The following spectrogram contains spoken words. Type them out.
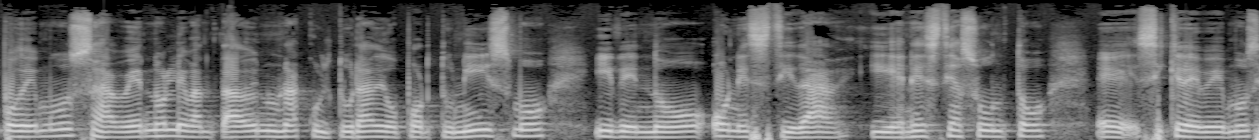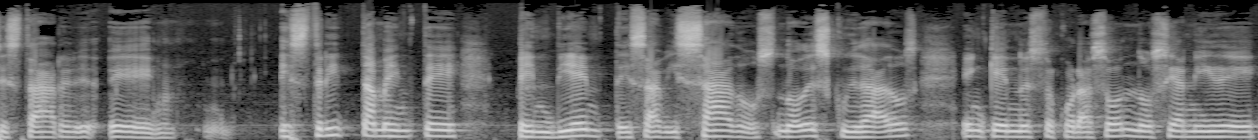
podemos habernos levantado en una cultura de oportunismo y de no honestidad. Y en este asunto eh, sí que debemos estar eh, estrictamente pendientes, avisados, no descuidados, en que en nuestro corazón no se anide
